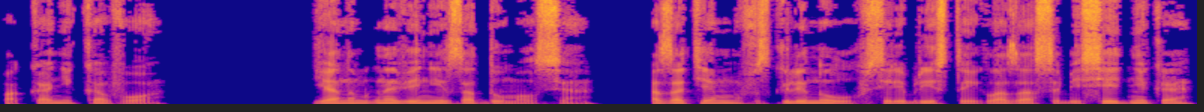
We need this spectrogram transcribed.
«Пока никого». Я на мгновение задумался, а затем взглянул в серебристые глаза собеседника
